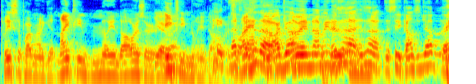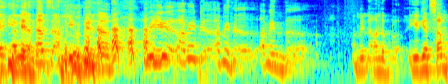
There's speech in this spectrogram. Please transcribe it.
police department ought to get nineteen million dollars or Yeah, right. eighteen million dollars, That's, right? isn't that our job? I mean, I mean, isn't that, isn't that the city council job, right? I mean, yeah, that's, I mean, you know, I mean, you, I mean, I mean, I mean, uh, I mean, on the, you get some,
